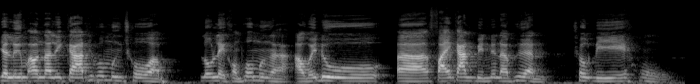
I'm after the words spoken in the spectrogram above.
อย่าลืมเอานาฬิกาที่พวกมึงโชว์โรเล็กของพวกมึงอะเอาไว้ดูอ่าไฟการบินด้วยนะเพื่อน โชคดีโอ้โหโอ้โห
